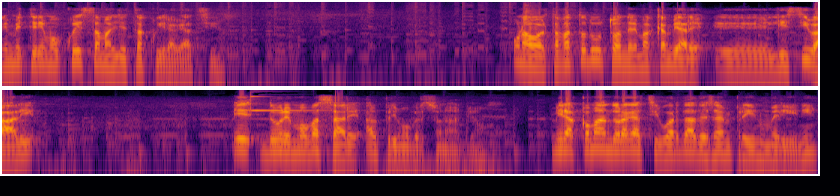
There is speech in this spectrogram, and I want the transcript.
e metteremo questa maglietta qui ragazzi. Una volta fatto tutto andremo a cambiare eh, gli stivali e dovremmo passare al primo personaggio. Mi raccomando ragazzi guardate sempre i numerini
